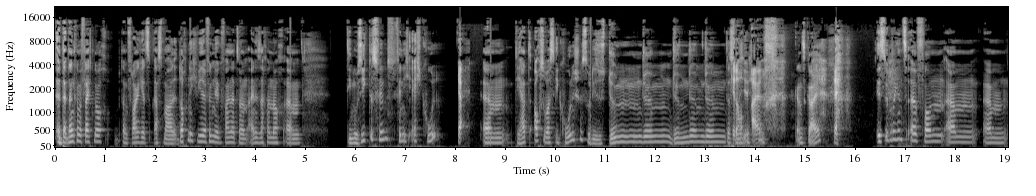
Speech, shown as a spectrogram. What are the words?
Äh, dann, dann können wir vielleicht noch, dann frage ich jetzt erstmal doch nicht, wie der Film dir gefallen hat, sondern eine Sache noch. Ähm, die Musik des Films finde ich echt cool. Ja. Ähm, die hat auch sowas Ikonisches, so dieses Düm, Düm, Düm, Düm, Düm. Das genau. fand ich echt ganz, ganz geil. Ja. Ist übrigens äh, vom ähm, ähm,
